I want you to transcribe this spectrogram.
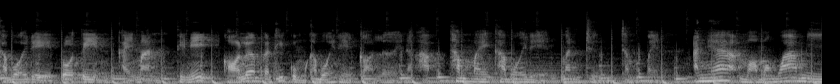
คาร์โบไฮเดรตโปรตีนไขมัน ทีนี้ขอเริ่มกันที่กลุ่มคาร์โบไฮเดรตก่อนเลยนะครับทำไมคาร์โบไฮเดรตมันถึงจำเป็น อันนี้หมอมองว่ามี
